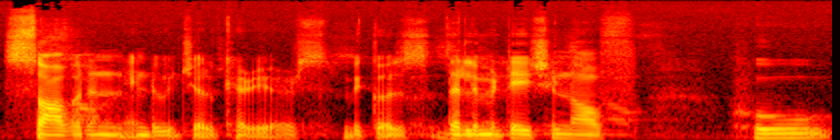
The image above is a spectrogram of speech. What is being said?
sovereign individual careers because the limitation of who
